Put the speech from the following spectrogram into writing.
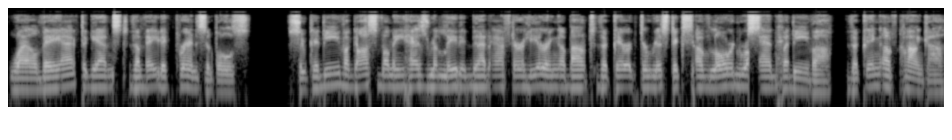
while they act against the Vedic principles? Sukadeva Goswami has related that after hearing about the characteristics of Lord Rasadhadeva, the king of Kanka,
